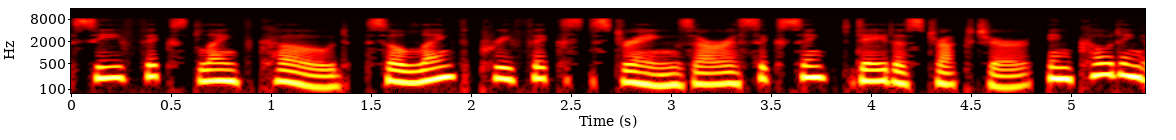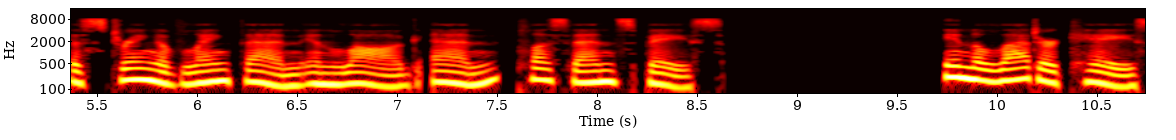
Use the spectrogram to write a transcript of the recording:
see fixed length code, so length prefixed strings are a succinct data structure, encoding a string of length n in log n plus n space. In the latter case,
